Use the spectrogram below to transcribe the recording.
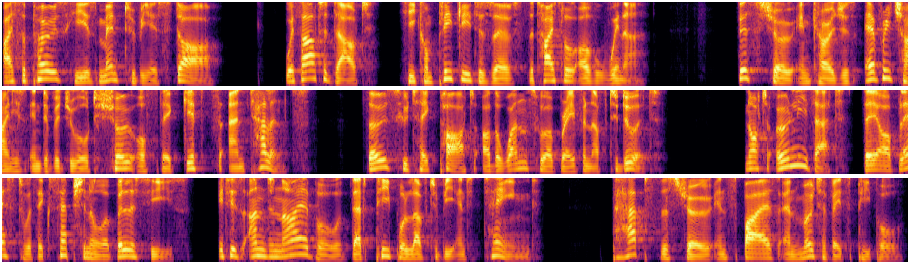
I suppose he is meant to be a star. Without a doubt, he completely deserves the title of winner. This show encourages every Chinese individual to show off their gifts and talents. Those who take part are the ones who are brave enough to do it. Not only that, they are blessed with exceptional abilities. It is undeniable that people love to be entertained. Perhaps this show inspires and motivates people.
